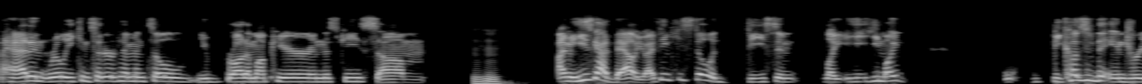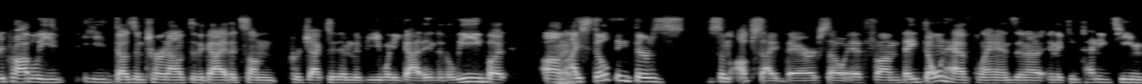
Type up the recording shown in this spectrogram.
hadn't really considered him until you brought him up here in this piece. Um, mm-hmm. I mean, he's got value. I think he's still a decent. Like he he might because of the injury, probably he doesn't turn out to the guy that some projected him to be when he got into the league. But um, right. I still think there's some upside there. So if um, they don't have plans and a in a contending team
